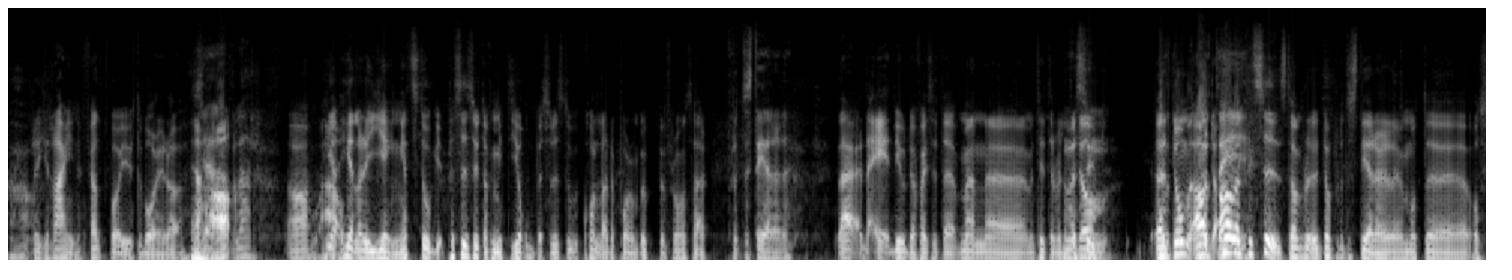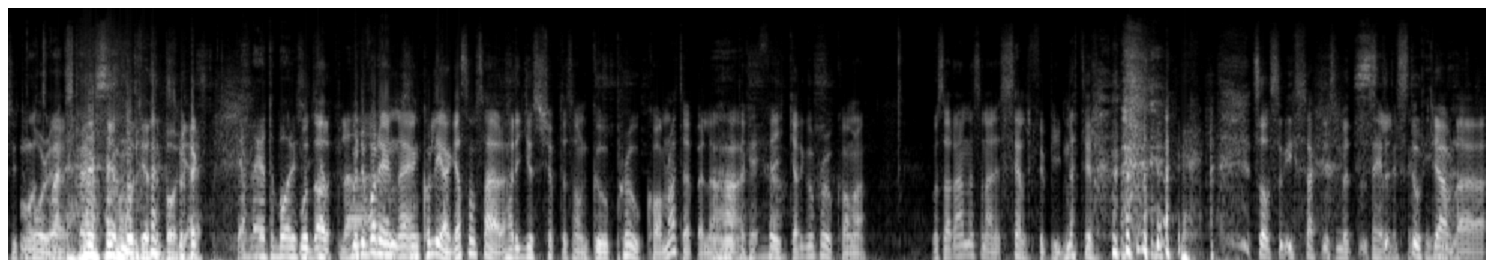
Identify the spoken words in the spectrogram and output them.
Jaha. Fredrik Reinfeldt var i Göteborg idag. Jaha. Jävlar. Ja, Wow. he- hela det gänget stod precis utanför mitt jobb, så vi stod och kollade på dem uppifrån så här. Protesterade. Nej, nej det gjorde jag faktiskt inte, men uh, vi tittade väl Men lite de, synd. Eh, de, mot- ja, mot ja, precis, de, de protesterade mot uh, oss mot göteborgare. Mot göteborgare. Jävla Göteborg så Mot alla, men då var det en, en kollega som så här hade just köpt en sån GoPro-kamera typ, eller en Aha, lite okej, fejkad GoPro-kamera. Och så hade han en sån här selfie-pinne till. så såg exakt ut som ett st- stort jävla,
